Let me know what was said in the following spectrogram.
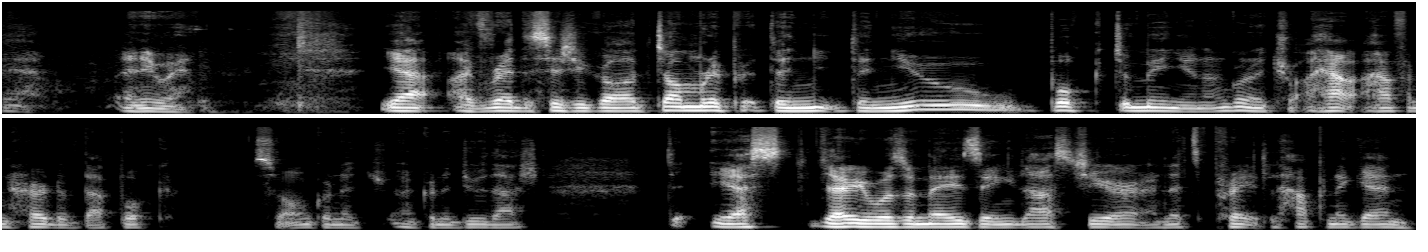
Yeah. Anyway, yeah, I've read the City God, Dom Ripper, the the new book Dominion. I'm going to try. I, ha- haven't heard of that book, so I'm going to I'm going to do that. D- yes, Derry was amazing last year, and let's pray it'll happen again.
